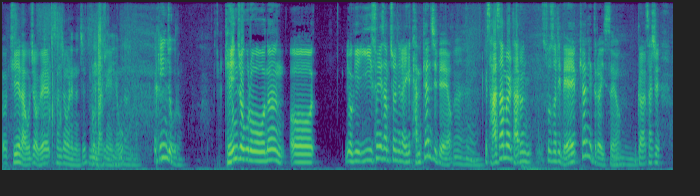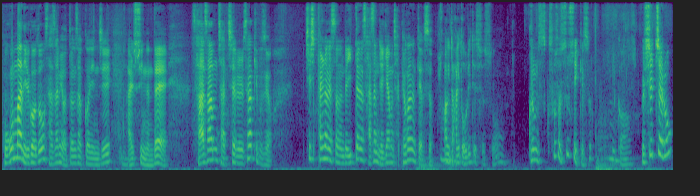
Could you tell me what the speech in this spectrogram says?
어, 뒤에 나오죠 왜 선정을 했는지 그건 네, 나중에 그- 얘기하고 그러니까 개인적으로. 개인적으로는 어 여기 이 순위 삼촌이랑 이게 단편집이에요. 네, 네. 4.3을 다룬 소설이 네 편이 들어 있어요. 음. 그러니까 사실 그것만 읽어도 4.3이 어떤 사건인지 알수 있는데 4.3 자체를 생각해 보세요. 78년에 썼는데 이때는 4.3 얘기하면 잡혀가는 때였어. 아, 나이도 어릴 때 썼어. 그럼 소설 쓸 수 있겠어? 그러니까. 실제로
